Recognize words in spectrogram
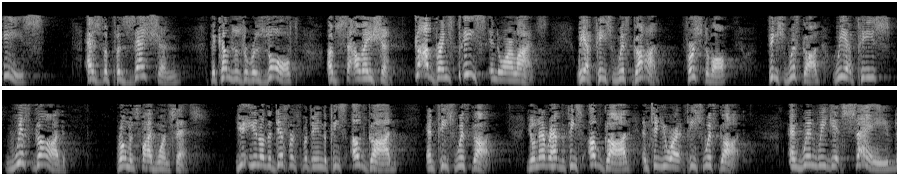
peace as the possession that comes as a result of salvation. God brings peace into our lives. We have peace with God. First of all, peace with God. We have peace with God. Romans 5 1 says. You, you know the difference between the peace of God and peace with God. You'll never have the peace of God until you are at peace with God. And when we get saved,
